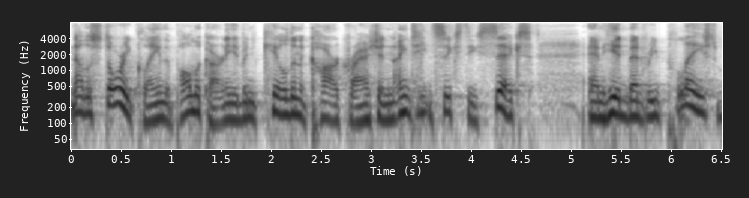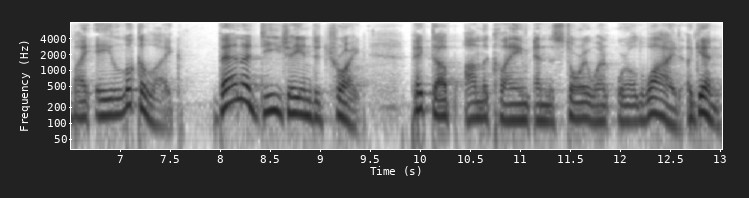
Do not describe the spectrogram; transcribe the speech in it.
Now, the story claimed that Paul McCartney had been killed in a car crash in 1966 and he had been replaced by a look-alike. Then a DJ in Detroit picked up on the claim and the story went worldwide. Again,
